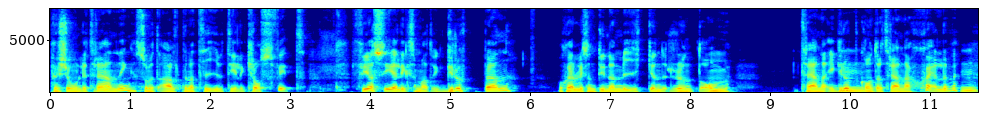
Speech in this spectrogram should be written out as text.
personlig träning som ett alternativ till crossfit. För jag ser liksom att gruppen och själva liksom dynamiken runt om träna i grupp mm. kontra träna själv mm.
